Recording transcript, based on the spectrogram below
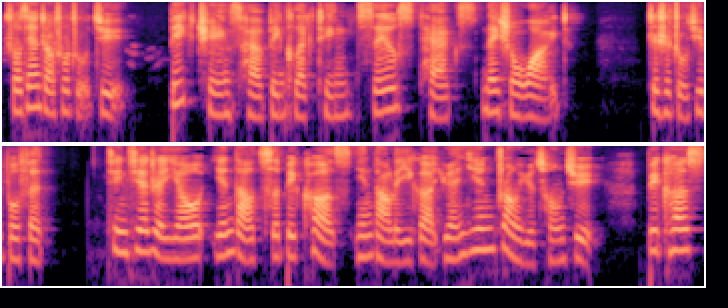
首先找出主句：Big chains have been collecting sales tax nationwide。这是主句部分。紧接着由引导词 because 引导了一个原因状语从句 ：Because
